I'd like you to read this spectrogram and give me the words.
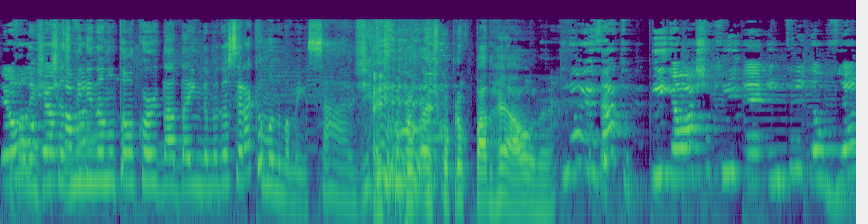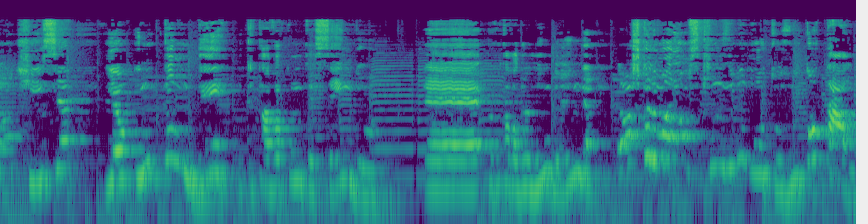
Eu, Eu falei, gente, eu as tava- meninas não estão acordadas ainda. Meu Deus, será que eu mando uma mensagem? A gente, ficou, a gente ficou preocupado real, né? Não, exato. E eu acho que é, entre eu ver a notícia e eu entender o que estava acontecendo, é, porque eu tava dormindo ainda, eu acho que eu demorei uns 15 minutos no total,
